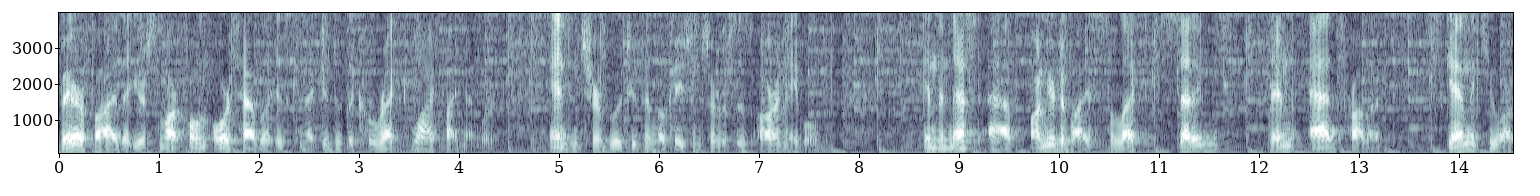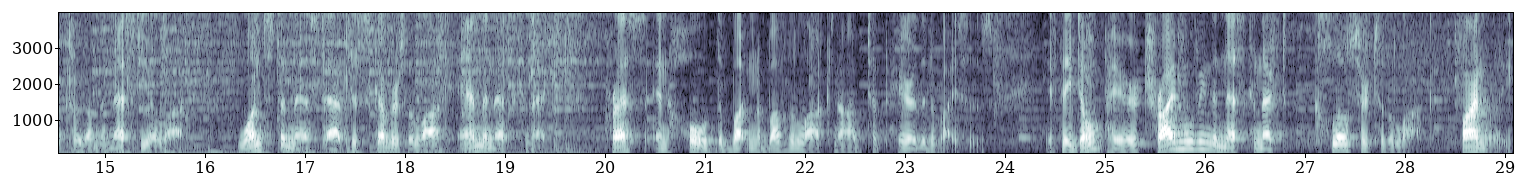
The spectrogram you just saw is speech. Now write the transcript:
Verify that your smartphone or tablet is connected to the correct Wi-Fi network and ensure Bluetooth and location services are enabled. In the Nest app on your device, select Settings, then Add Product. Scan the QR code on the Nest Yale lock. Once the Nest app discovers the lock and the Nest Connect, press and hold the button above the lock knob to pair the devices. If they don't pair, try moving the Nest Connect closer to the lock. Finally,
